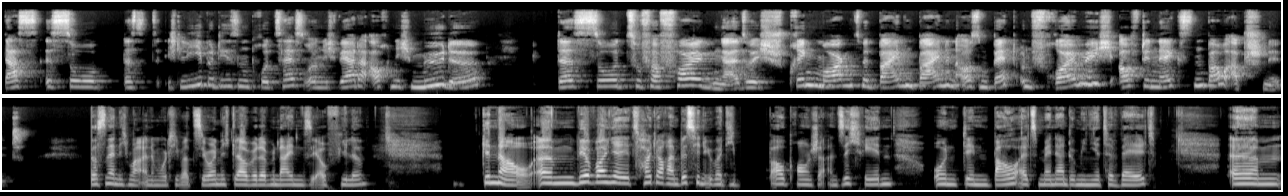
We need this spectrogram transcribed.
das ist so, das, ich liebe diesen Prozess und ich werde auch nicht müde, das so zu verfolgen. Also ich spring morgens mit beiden Beinen aus dem Bett und freue mich auf den nächsten Bauabschnitt. Das nenne ich mal eine Motivation. Ich glaube, da beneiden sie auch viele. Genau. Ähm, wir wollen ja jetzt heute auch ein bisschen über die Baubranche an sich reden und den Bau als männerdominierte Welt. Ähm,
